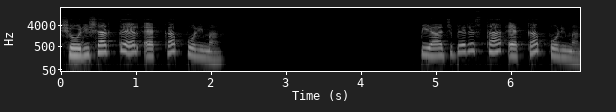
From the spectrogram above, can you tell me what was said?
সরিষার তেল এক কাপ পরিমাণ। পেঁয়াজ বেরেস্তা এক কাপ পরিমাণ।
